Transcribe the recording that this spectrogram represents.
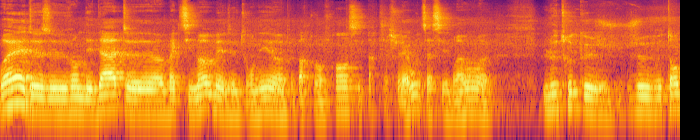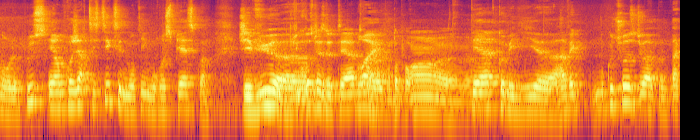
ouais. De, de vendre des dates au maximum et de tourner un peu partout en France et de partir sur la route, ça c'est vraiment le truc que je, veux tendre le plus. Et en projet artistique, c'est de monter une grosse pièce quoi. J'ai vu... euh, Plus grosse pièce de théâtre ouais. euh, contemporain. euh, théâtre, comédie, euh, avec beaucoup de choses, tu vois, pas,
